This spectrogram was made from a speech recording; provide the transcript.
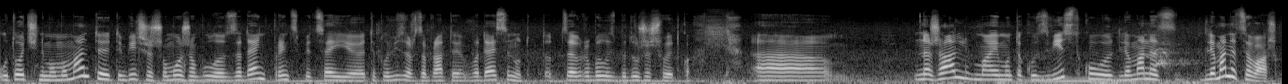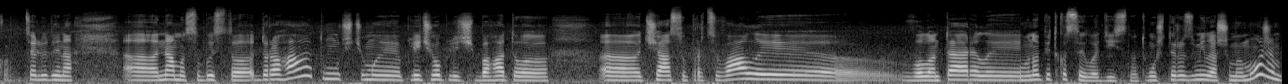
уточнимо моменти, тим більше, що можна було за день, в принципі, цей е, тепловізор забрати в Одесі. Ну тобто це робилось би дуже швидко. На жаль, маємо таку звістку. Для мене для мене це важко. Ця людина е, нам особисто дорога, тому що ми пліч-опліч багато. е, Часу працювали, волонтерили. Воно підкосило дійсно, тому що ти розуміла, що ми можемо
